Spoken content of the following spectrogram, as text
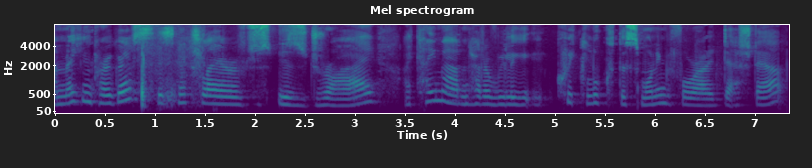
I'm making progress. This next layer is dry. I came out and had a really quick look this morning before I dashed out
